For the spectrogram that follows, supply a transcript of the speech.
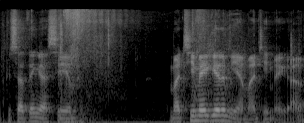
At least I think I see him. My teammate get him? Yeah, my teammate got him.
